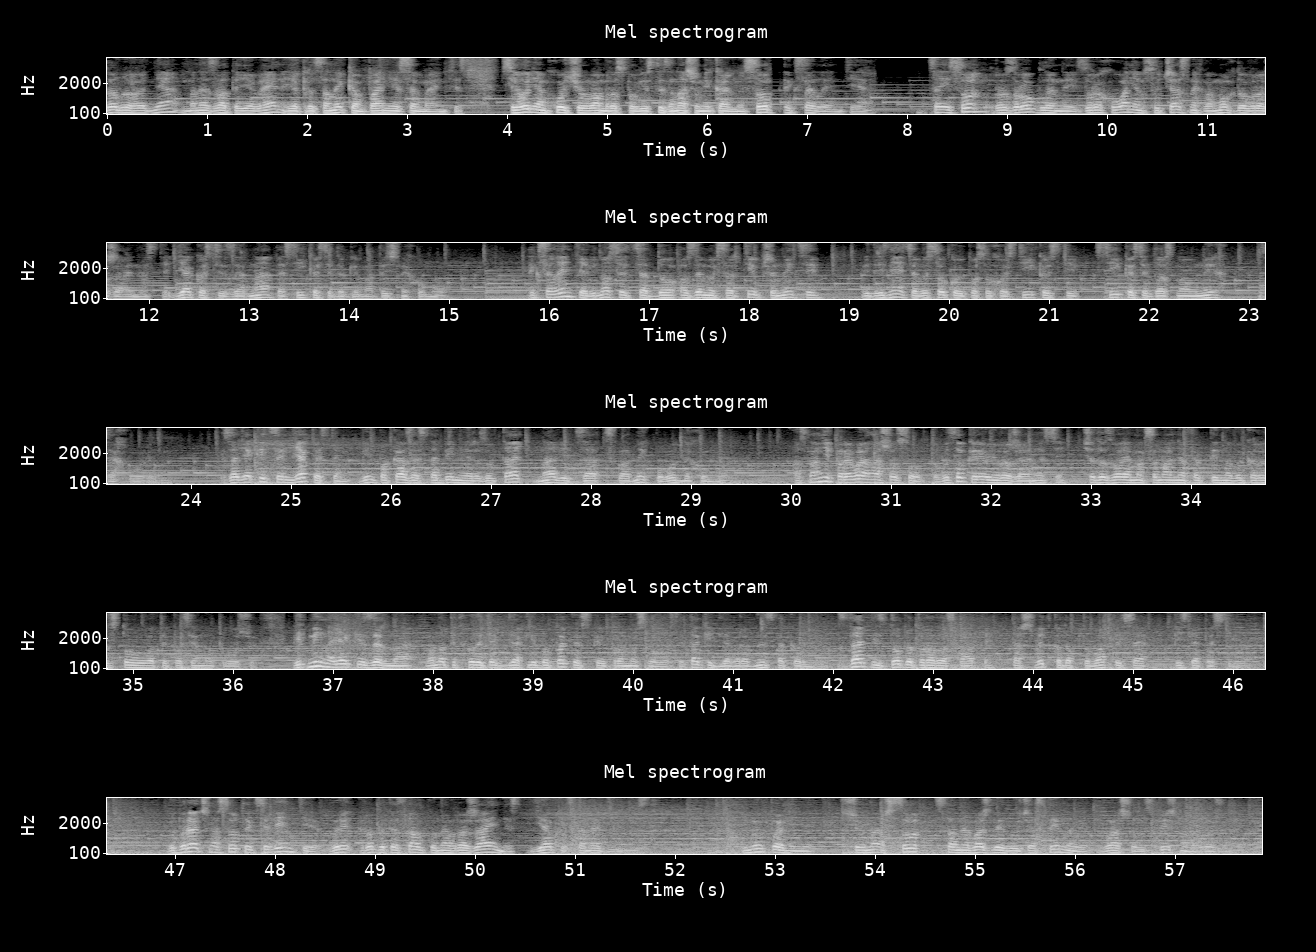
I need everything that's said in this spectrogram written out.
Доброго дня, мене звати Євген, я представник компанії Sementis. Сьогодні я хочу вам розповісти за наш унікальний сорт Excellentia. Цей сорт розроблений з урахуванням сучасних вимог до врожайності, якості зерна та стійкості до кліматичних умов. Excellentia відноситься до озимих сортів пшениці, відрізняється високою посухостійкості, стійкості до основних захворювань. Завдяки цим якостям він показує стабільний результат навіть за складних погодних умов. Основні переваги нашого сорту високий рівень врожайності, що дозволяє максимально ефективно використовувати посівну площу, відмінна якість зерна, воно підходить як для хлібопекарської промисловості, так і для виробництва кормів, здатність добре проростати та швидко адаптуватися після посіву. Вибираючи на сорт Excellentia, ви робите ставку на врожайність, якість та надійність. І ми впевнені, що наш сорт стане важливою частиною вашого успішного врожаю.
